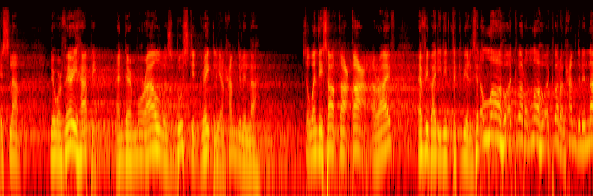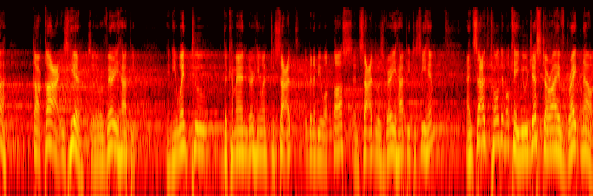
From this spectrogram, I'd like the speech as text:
Islam, they were very happy and their morale was boosted greatly, Alhamdulillah. So when they saw Qa'qa' arrive, everybody did takbir. They said, Allahu Akbar, Allahu Akbar, Alhamdulillah. Qa'qa' is here. So they were very happy. And he went to the commander, he went to Sa'd ibn Abi Waqqas, and Sa'd was very happy to see him. And Sa'd told him, Okay, you just arrived right now.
